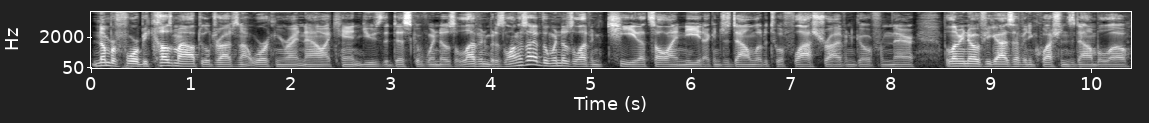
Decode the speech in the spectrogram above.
Number four, because my optical drive's not working right now, I can't use the disk of Windows 11, but as long as I have the Windows 11 key, that's all I need. I can just download it to a flash drive and go from there. But let me know if you guys have any questions down below.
